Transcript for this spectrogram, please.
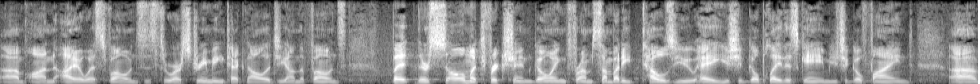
um, on iOS phones is through our streaming technology on the phones. But there's so much friction going from somebody tells you, "Hey, you should go play this game. You should go find uh,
